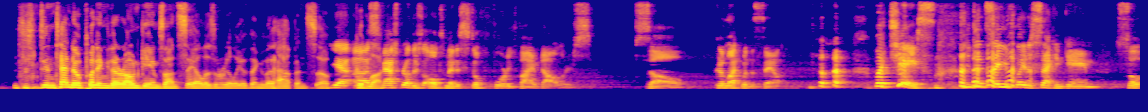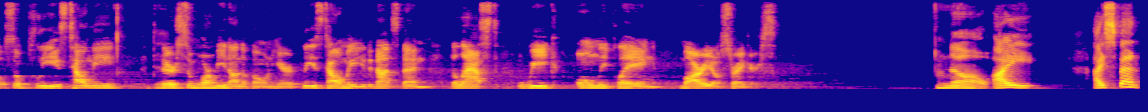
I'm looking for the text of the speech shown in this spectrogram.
Nintendo putting their own games on sale isn't really a thing that happens. So yeah, good uh, luck. Smash Brothers Ultimate is still forty five dollars. So good luck with the sale. but Chase, you did say you played a second game, so so please tell me there's some more meat on the bone here. Please tell me you did not spend the last week only playing Mario Strikers. No, I I spent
